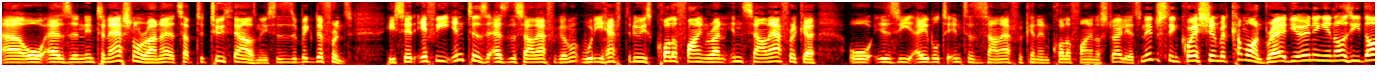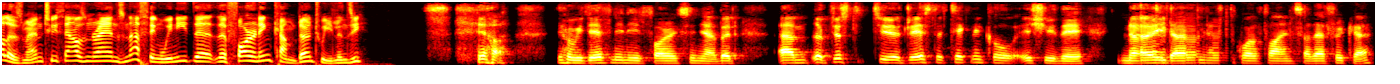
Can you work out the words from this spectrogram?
uh, or as an international runner, it's up to 2,000. He says there's a big difference. He said if he enters as the South African, would he have to do his qualifying run in South Africa, or is he able to enter the South African and qualify in Australia? It's an interesting question, but come on, Brad, you're earning in Aussie dollars, man. 2,000 rands, nothing. We need the, the foreign income, don't we, Lindsay? Yeah, yeah, we definitely need forex in here. But um, look, just to address the technical issue there, no, he doesn't have to qualify in South Africa.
